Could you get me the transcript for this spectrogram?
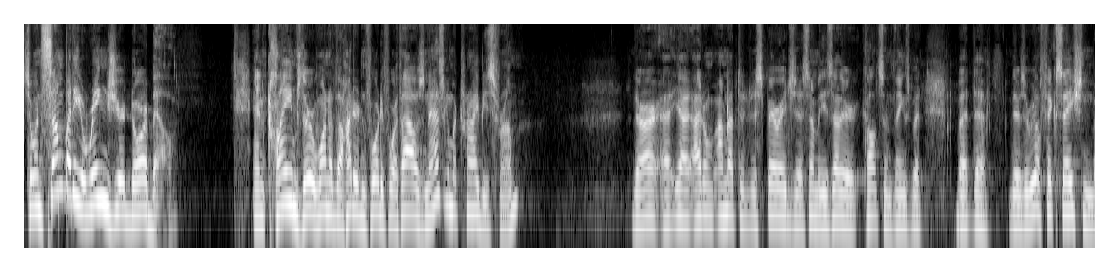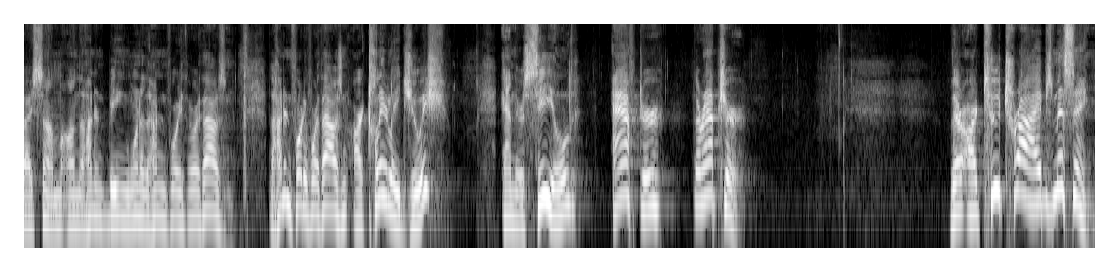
So when somebody rings your doorbell and claims they're one of the 144,000, ask them what tribe he's from. There are, uh, yeah, I don't, I'm not to disparage uh, some of these other cults and things, but, but uh, there's a real fixation by some on the 100 being one of the 144,000. The 144,000 are clearly Jewish, and they're sealed after the rapture. There are two tribes missing.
